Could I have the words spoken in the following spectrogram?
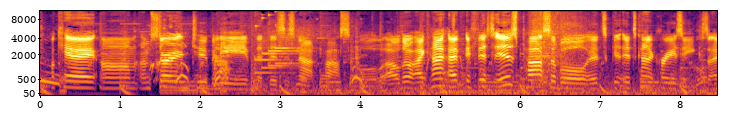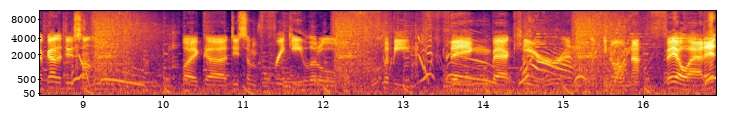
Okay, um, I'm starting to believe that this is not possible. Although I can't, if this is possible, it's it's kind of crazy because I've got to do something like uh, do some freaky little flippy thing back here and like, you know not fail at it.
